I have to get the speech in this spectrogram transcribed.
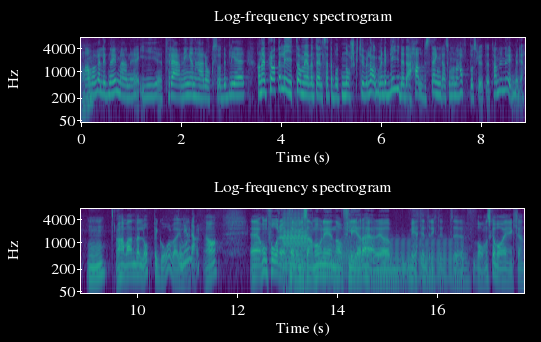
Han var väldigt nöjd med henne i träningen här också. Det blir, han har pratat lite om att eventuellt sätta på ett norskt huvudlag, men det blir det där halvstängda som han har haft på slutet. Han är nöjd med det. Mm. Han vann väl lopp igår, va, Johan? Det gjorde han. Ja. Eh, hon får rött, Heloise Hon är en av flera här. Jag vet inte riktigt eh, vad hon ska vara egentligen.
